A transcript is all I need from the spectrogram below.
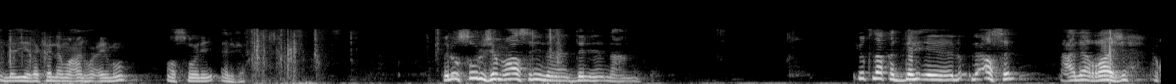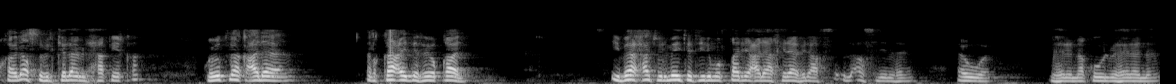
الذي يتكلم عنه علم أصول الفقه. الأصول جمع أصل نعم يطلق الأصل على الراجح يقال الأصل في الكلام الحقيقة ويطلق على القاعدة فيقال إباحة الميتة لمضطر على خلاف الأصل مثلا أو مثلا نقول مثلا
